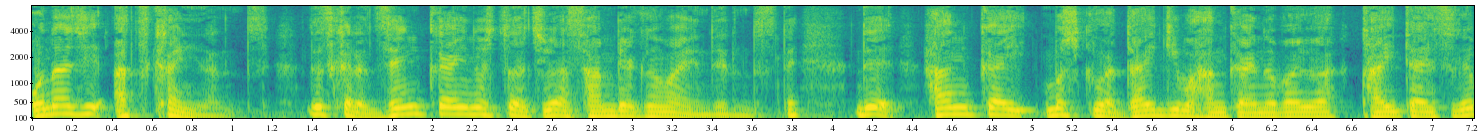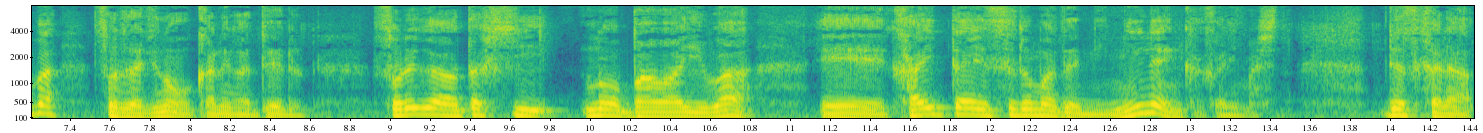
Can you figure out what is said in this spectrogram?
同じ扱いになるんです。ですから全壊の人たちは300万円出るんですね。で、半壊、もしくは大規模半壊の場合は解体すればそれだけのお金が出る。それが私の場合は、えー、解体するまでに2年かかりました。ですから、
